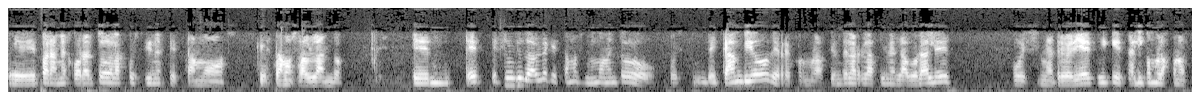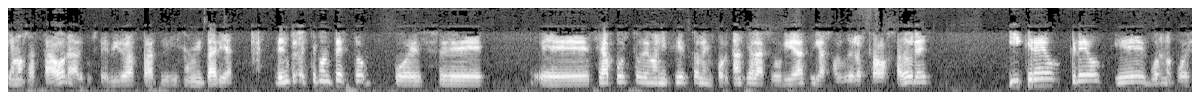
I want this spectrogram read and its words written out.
eh, para mejorar todas las cuestiones que estamos, que estamos hablando. Es, es, indudable que estamos en un momento pues, de cambio, de reformulación de las relaciones laborales, pues me atrevería a decir que tal y como las conocíamos hasta ahora, pues, debido a esta crisis sanitaria. Dentro de este contexto, pues eh, eh, se ha puesto de manifiesto la importancia de la seguridad y la salud de los trabajadores. Y creo creo que bueno pues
